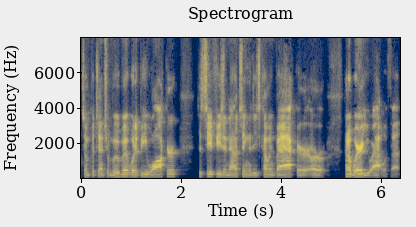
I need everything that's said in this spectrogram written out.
some potential movement would it be walker to see if he's announcing that he's coming back or or kind of where are you at with that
